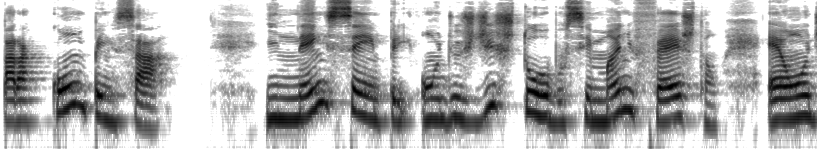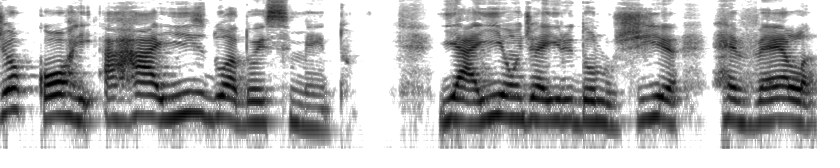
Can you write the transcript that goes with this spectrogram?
para compensar. E nem sempre onde os distúrbios se manifestam é onde ocorre a raiz do adoecimento. E aí onde a iridologia revela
